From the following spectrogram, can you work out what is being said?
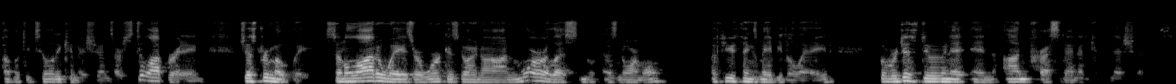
public utility commissions are still operating just remotely. So in a lot of ways our work is going on more or less as normal. A few things may be delayed but we're just doing it in unprecedented conditions.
